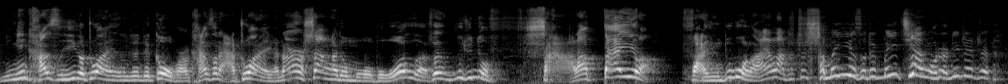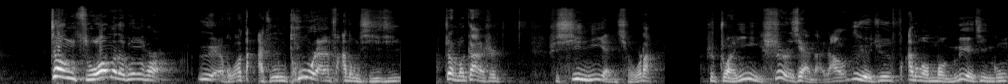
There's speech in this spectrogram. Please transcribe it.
您您砍死一个赚一个，这这够本；砍死俩赚一个，哪有上来就抹脖子？所以吴军就傻了、呆了，反应不过来了。这这什么意思？这没见过这，你这这正琢磨的功夫，越国大军突然发动袭击。这么干是是吸你眼球的，是转移你视线的。然后越军发动了猛烈进攻，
